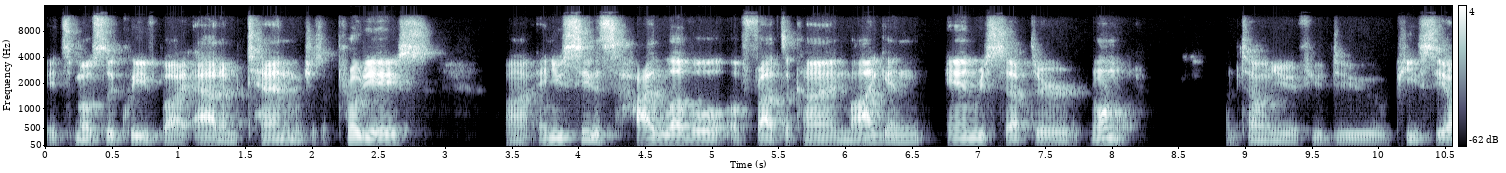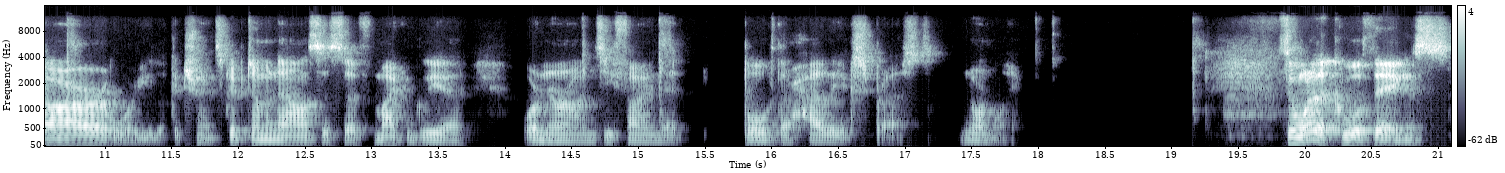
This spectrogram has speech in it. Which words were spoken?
It's mostly cleaved by ADAM10, which is a protease. Uh, and you see this high level of fractalkine ligand and receptor normally. I'm telling you, if you do PCR or you look at transcriptome analysis of microglia or neurons, you find that both are highly expressed normally. So, one of the cool things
